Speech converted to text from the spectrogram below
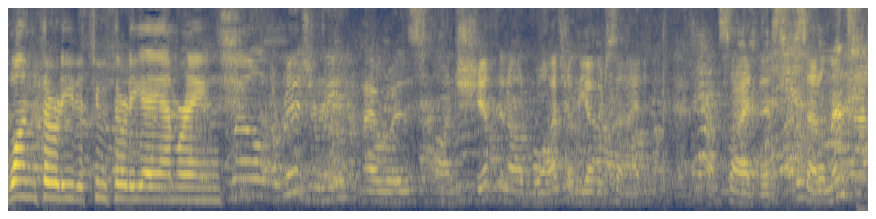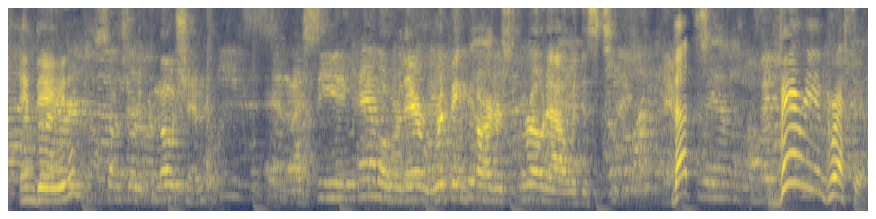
1.30 to 2.30 a.m. range? Well, originally I was on shift and on watch on the other side, outside this settlement. Indeed. Some sort of commotion, and I see Cam over there ripping Carter's throat out with his teeth. That's very aggressive.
